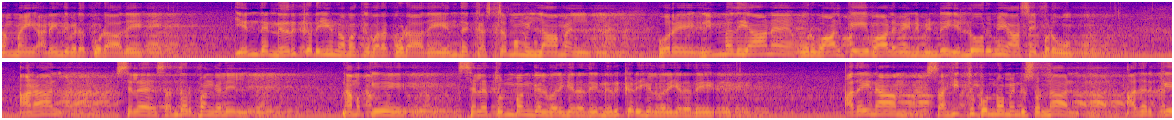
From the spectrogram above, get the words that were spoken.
நம்மை அடைந்துவிடக்கூடாது எந்த நெருக்கடியும் நமக்கு வரக்கூடாது. எந்த கஷ்டமும் இல்லாமல் ஒரு நிம்மதியான ஒரு வாழ்க்கையை வாழ வேண்டும் என்று எல்லோருமே ஆசைப்படுவோம். ஆனால் சில சந்தர்ப்பங்களில் நமக்கு சில துன்பங்கள் வருகிறது நெருக்கடிகள் வருகிறது. அதை நாம் சகித்து கொண்டோம் என்று சொன்னால் அதற்கு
